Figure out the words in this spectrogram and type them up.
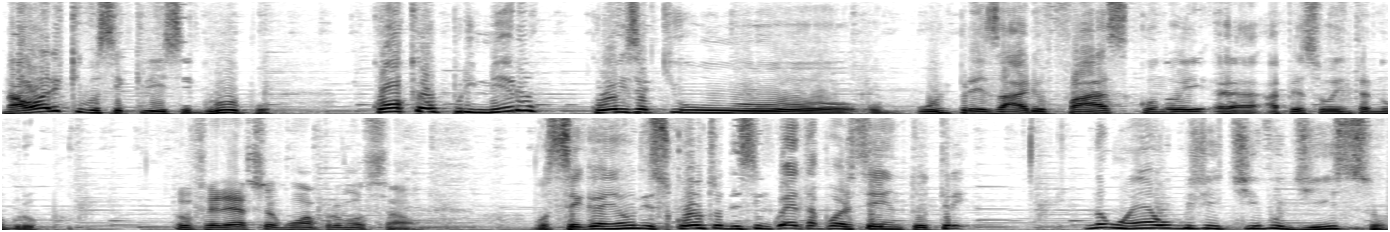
Na hora que você cria esse grupo, qual que é o primeiro coisa que o, o, o empresário faz quando eh, a pessoa entra no grupo? Oferece alguma promoção. Você ganhou um desconto de 50%. Tri... Não é o objetivo disso.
